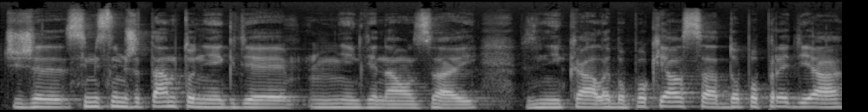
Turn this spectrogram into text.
Čiže si myslím, že tamto niekde, niekde naozaj vzniká, lebo pokiaľ sa do popredia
